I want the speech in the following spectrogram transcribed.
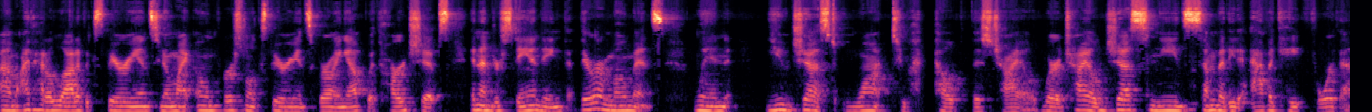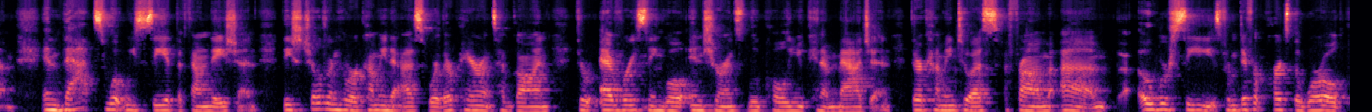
Um, I've had a lot of experience, you know, my own personal experience growing up with hardships and understanding that there are moments when you just want to help this child, where a child just needs somebody to advocate for them. And that's what we see at the foundation. These children who are coming to us, where their parents have gone through every single insurance loophole you can imagine. They're coming to us from um, overseas, from different parts of the world,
